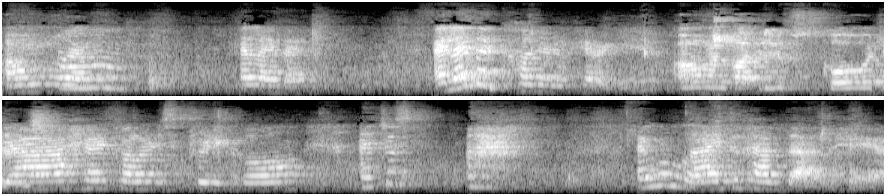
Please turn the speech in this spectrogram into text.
Oh um, my, Oh, I like that. I like that color of hair, know? oh my god, it looks gorgeous. Yeah, hair color is pretty cool. I just, I would like to have that hair.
